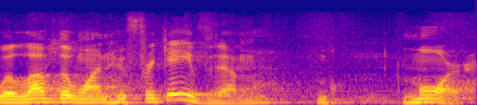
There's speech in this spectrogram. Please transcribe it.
will love the one who forgave them more.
